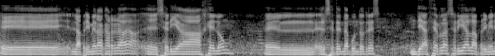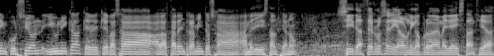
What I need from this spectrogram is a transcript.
Eh, la primera carrera eh, sería Helong, el, 70.3. De hacerla sería la primera incursión y única que, vas a adaptar entrenamientos a, media distancia, ¿no? Sí, de hacerlo sería la única prueba de media distancia,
